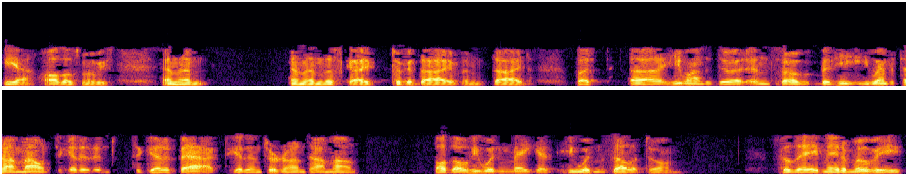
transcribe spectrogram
yeah all those movies. And then and then this guy took a dive and died. But uh he wanted to do it. And so but he he went to Tom Mount to get it in to get it back to get it in turnaround Tom Mount. Although he wouldn't make it he wouldn't sell it to him. So they made a movie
